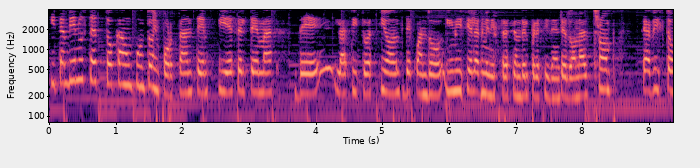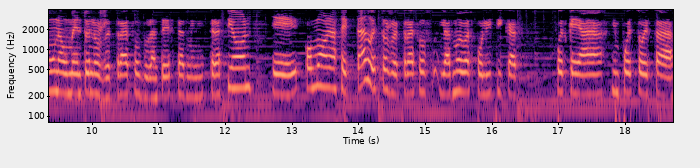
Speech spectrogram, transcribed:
Y también usted toca un punto importante y es el tema de la situación de cuando inicia la administración del presidente Donald Trump. Se ha visto un aumento en los retrasos durante esta administración. Eh, ¿Cómo han afectado estos retrasos las nuevas políticas pues, que ha impuesto esta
